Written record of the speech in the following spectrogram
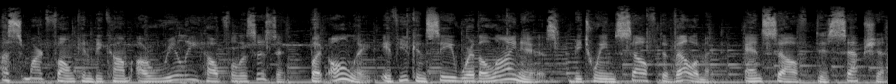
A smartphone can become a really helpful assistant, but only if you can see where the line is between self development and self deception.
